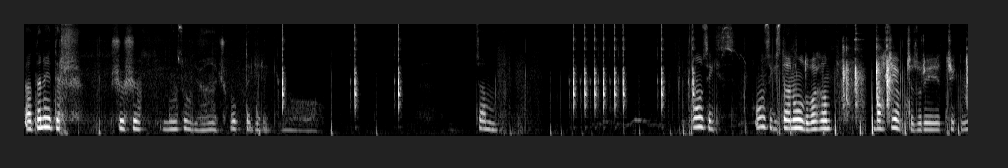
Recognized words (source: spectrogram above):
Adı nedir? Şu şu. Nasıl oluyor ha? Çubuk da gerekiyor. Tamam. 18. 18 tane oldu. Bakalım bahçe yapacağız. Oraya yetecek mi?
